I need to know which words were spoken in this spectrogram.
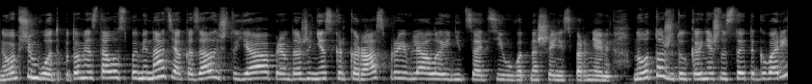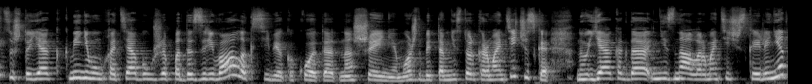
Ну, в общем, вот. И потом я стала вспоминать, и оказалось, что я прям даже несколько раз проявляла инициативу в отношении с парнями. Но вот тоже тут, конечно, стоит оговориться, что я как минимум хотя бы уже подозревала к себе какое-то отношение. Может быть, там не столько романтическое, но я, когда не знала, романтическое или нет,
